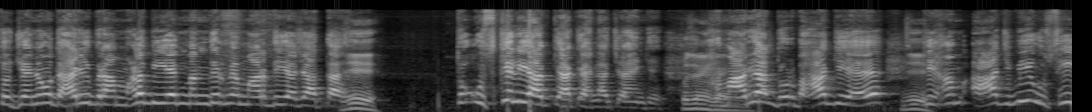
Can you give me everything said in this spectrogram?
तो जनोधारी ब्राह्मण भी एक मंदिर में मार दिया जाता है। तो उसके लिए आप क्या कहना चाहेंगे? हमारा दुर्भाग्य है कि हम आज भी उसी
